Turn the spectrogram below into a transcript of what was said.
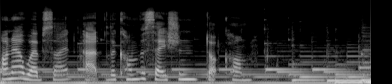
on our website at theconversation.com.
